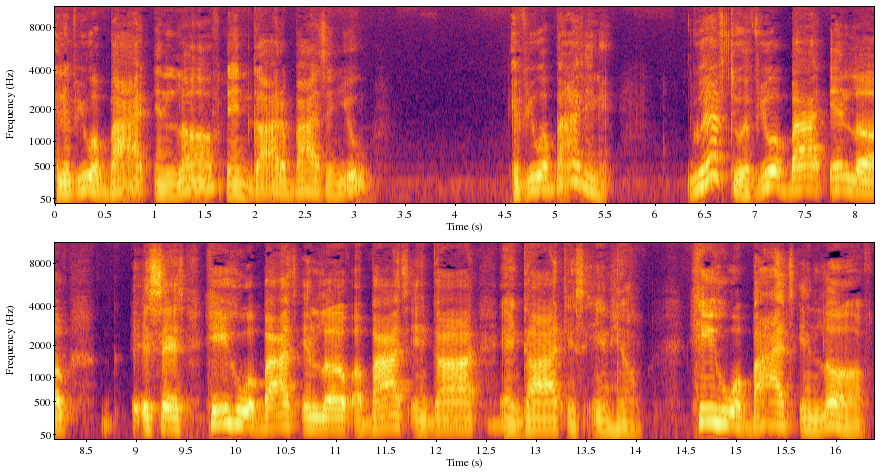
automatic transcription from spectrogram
And if you abide in love, then God abides in you. If you abide in it, you have to. If you abide in love, it says, He who abides in love abides in God, and God is in him. He who abides in love,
